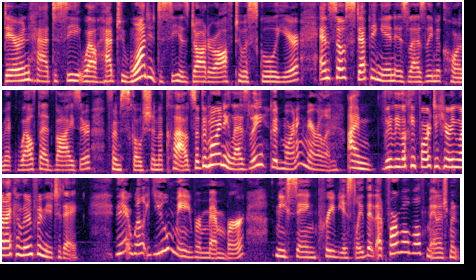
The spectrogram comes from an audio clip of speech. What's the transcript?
Darren had to see, well, had to, wanted to see his daughter off to a school year. And so stepping in is Leslie McCormick, Wealth Advisor from Scotia McLeod. So good morning, Leslie. Good morning, Marilyn. I'm really looking forward to hearing what I can learn from you today. There, well, you may remember me saying previously that at Farwell Wealth Management,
